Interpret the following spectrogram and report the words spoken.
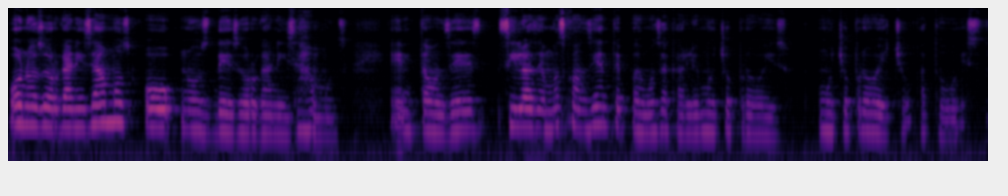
o nos organizamos o nos desorganizamos. Entonces, si lo hacemos consciente, podemos sacarle mucho provecho, mucho provecho a todo esto.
